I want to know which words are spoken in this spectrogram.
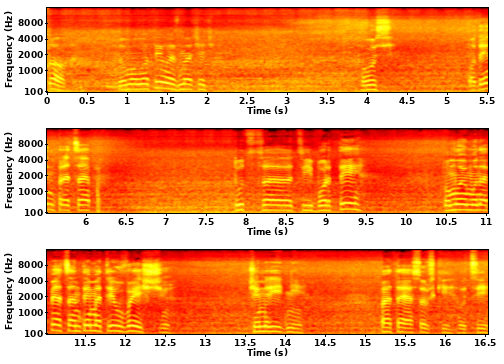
Так, Домолотили, значить, ось один прицеп. Тут ці борти, по-моєму, на 5 см вищі, чим рідні ПТСовські оці.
